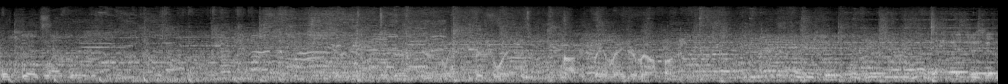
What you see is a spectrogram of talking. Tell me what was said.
this feels like situation. Obviously a major malfunction. This is in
